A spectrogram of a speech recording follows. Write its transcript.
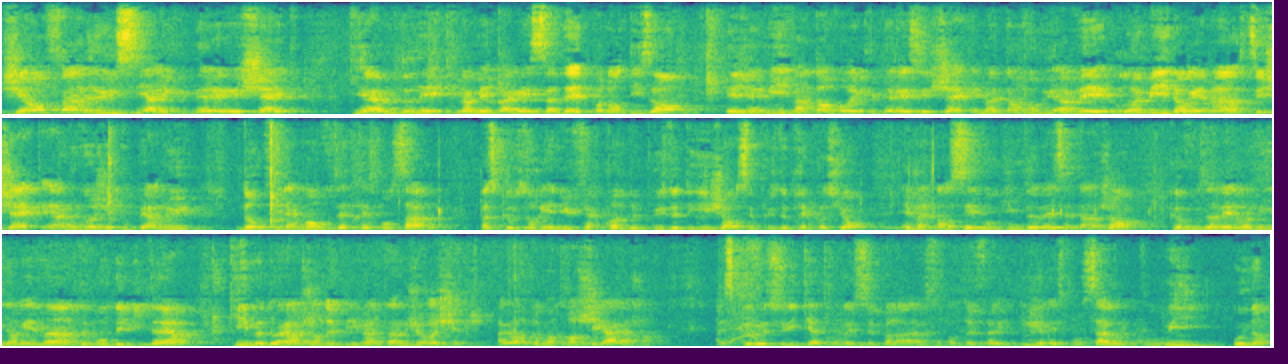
j'ai enfin réussi à récupérer les chèques qui va me donner, qui va m'étaler sa dette pendant 10 ans, et j'ai mis 20 ans pour récupérer ses chèques, et maintenant vous lui avez remis dans les mains ses chèques, et à nouveau j'ai tout perdu. Donc finalement vous êtes responsable, parce que vous auriez dû faire preuve de plus de diligence et plus de précaution, et maintenant c'est vous qui me devez cet argent que vous avez remis dans les mains de mon débiteur, qui me doit l'argent depuis 20 ans que je recherche. Alors comment trancher la fin Est-ce que celui qui a trouvé ce, portefeuille, il est responsable, oui ou non?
